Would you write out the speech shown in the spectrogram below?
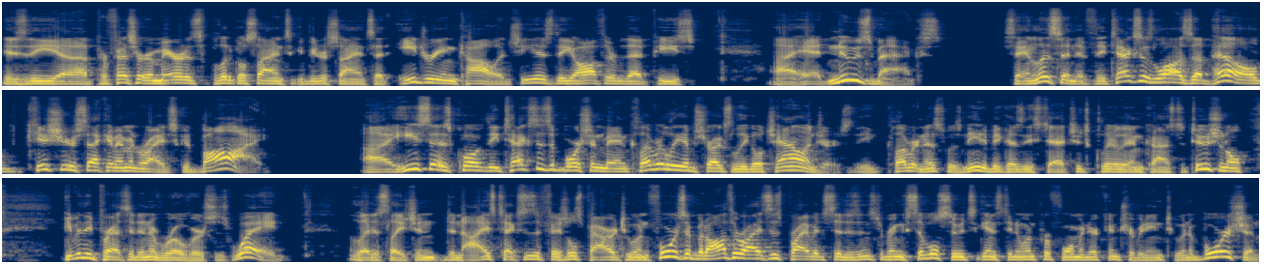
is the uh, professor emeritus of political science and computer science at Adrian College. He is the author of that piece uh, at Newsmax saying, listen, if the Texas law is upheld, kiss your Second Amendment rights goodbye. Uh, he says, quote, the Texas abortion ban cleverly obstructs legal challengers. The cleverness was needed because the statute's clearly unconstitutional, given the precedent of Roe versus Wade. Legislation denies Texas officials power to enforce it, but authorizes private citizens to bring civil suits against anyone performing or contributing to an abortion.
